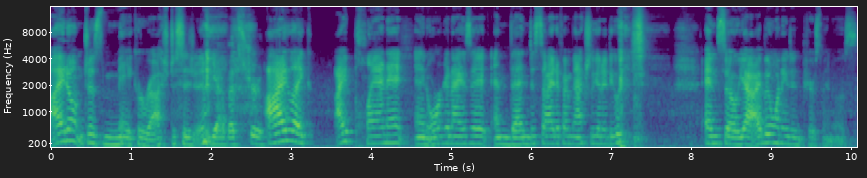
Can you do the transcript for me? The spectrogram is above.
I don't just make a rash decision. Yeah, that's true. I like I plan it and organize it and then decide if I'm actually gonna do it. and so yeah, I've been wanting to pierce my nose.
